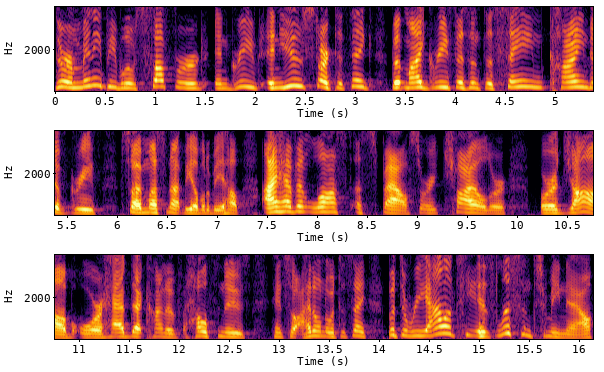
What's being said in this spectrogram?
there are many people who've suffered and grieved, and you start to think, but my grief isn't the same kind of grief, so I must not be able to be a help. I haven't lost a spouse or a child or or a job or had that kind of health news, and so I don't know what to say. But the reality is listen to me now.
